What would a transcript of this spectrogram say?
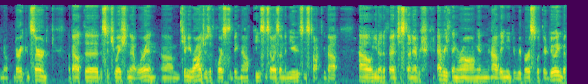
you know, very concerned about the the situation that we're in. Um, Jimmy Rogers, of course, is a big mouthpiece. He's always on the news. He's talking about how you know the Fed's just done every everything wrong and how they need to reverse what they're doing, but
